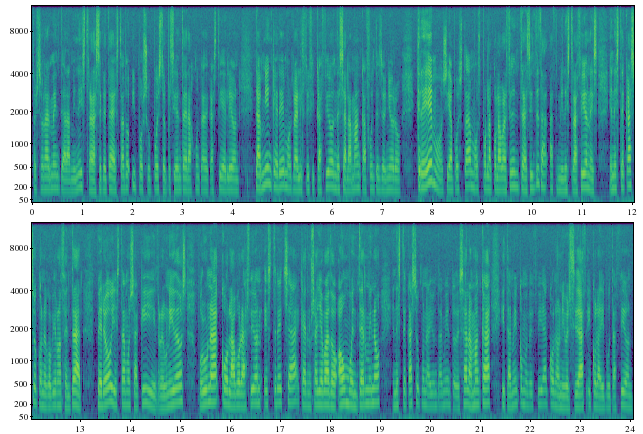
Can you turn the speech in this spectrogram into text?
personalmente a la ministra, a la secretaria de Estado y, por supuesto, el presidente de la Junta de Castilla y León. También queremos la electrificación de Salamanca, Fuentes de Oñoro. Creemos y apostamos por la colaboración entre las distintas administraciones, en este caso con el Gobierno Central, pero hoy estamos aquí reunidos por una colaboración estrecha que nos ha llevado a un buen término, en este caso con el Ayuntamiento de Salamanca y también, como decía, con la Universidad y con la Diputación.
